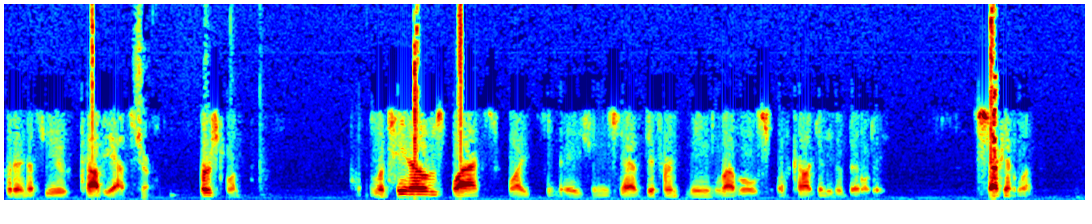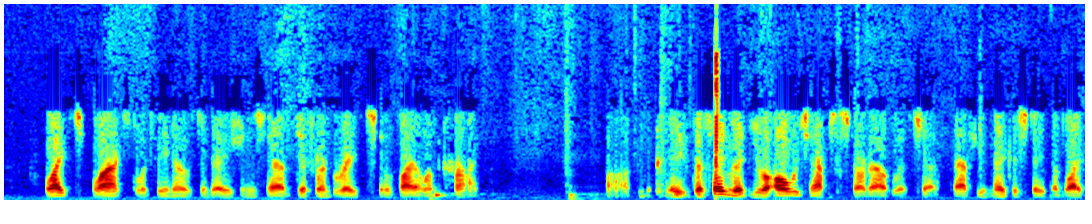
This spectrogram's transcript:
put in a few caveats. Sure. First one Latinos, blacks, whites, and Asians have different mean levels of cognitive ability. Second one whites, blacks, Latinos, and Asians have different rates of violent crime. Uh, the, thing that you always have to start out with, after you make a statement like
